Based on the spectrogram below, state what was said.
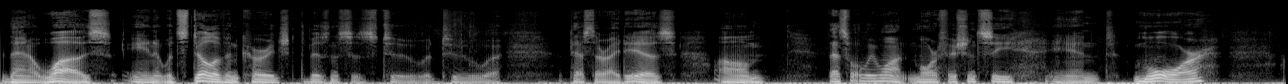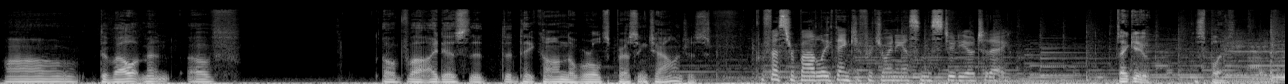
than it was, and it would still have encouraged the businesses to to uh, test their ideas. Um, that's what we want: more efficiency and more uh, development of of uh, ideas that, that take on the world's pressing challenges. Professor Bodily, thank you for joining us in the studio today. Thank you. It's a pleasure.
